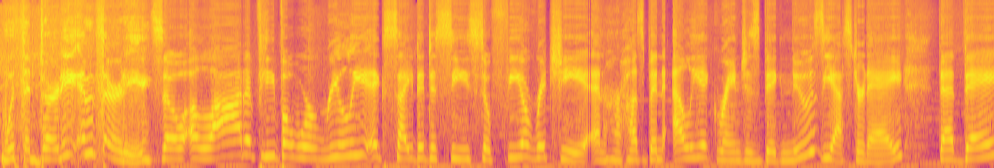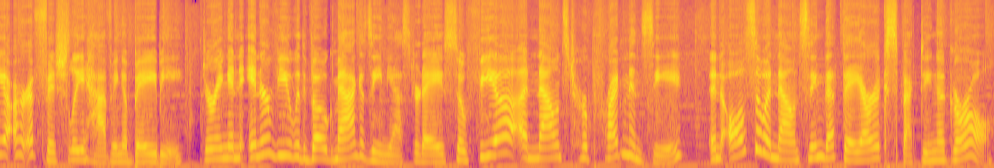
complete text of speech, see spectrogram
with the Dirty and 30. So, a lot of people were really excited to see Sofia Richie and her husband Elliot Grainge's big news yesterday that they are officially having a baby. During an interview with Vogue magazine yesterday, Sofia announced her pregnancy and also announcing that they are expecting a girl.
